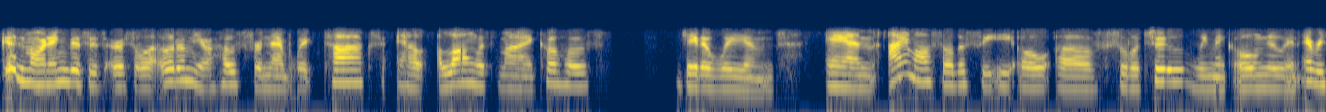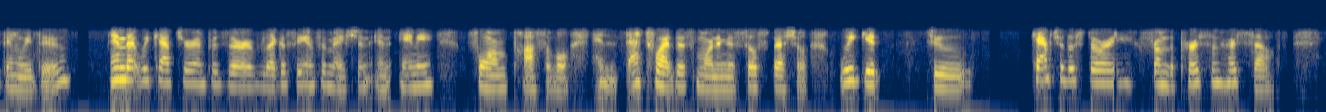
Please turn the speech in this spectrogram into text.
Good morning. This is Ursula Odom, your host for NABWIC Talks, along with my co host, Jada Williams. And I'm also the CEO of Sula 2. We make old new in everything we do, in that we capture and preserve legacy information in any form possible. And that's why this morning is so special. We get to capture the story from the person herself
